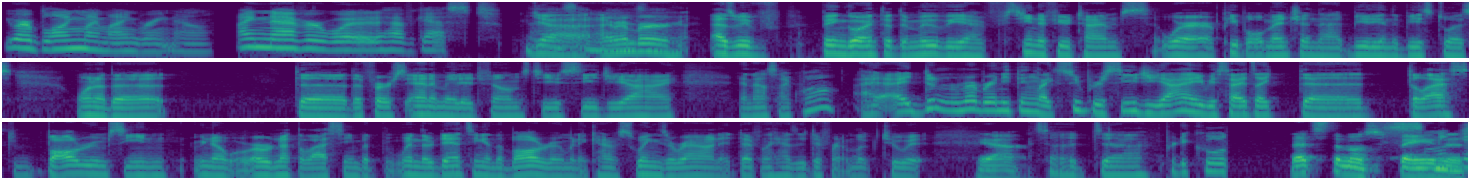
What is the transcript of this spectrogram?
You are blowing my mind right now. I never would have guessed. That Yeah, I remember as we've been going through the movie, I've seen a few times where people mention that Beauty and the Beast was one of the the the first animated films to use CGI, and I was like, well, I, I didn't remember anything like super CGI besides like the the last ballroom scene, you know, or not the last scene, but when they're dancing in the ballroom and it kind of swings around, it definitely has a different look to it. Yeah. So it's uh, pretty cool. That's the most famous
